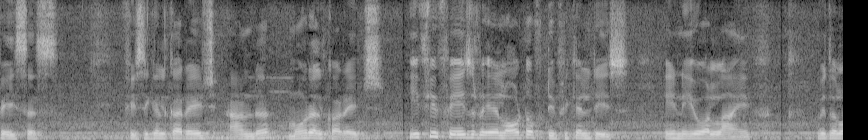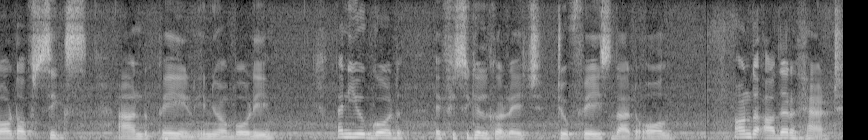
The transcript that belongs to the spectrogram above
phases physical courage and moral courage. If you faced a lot of difficulties in your life with a lot of sicks and pain in your body, then you got a physical courage to face that all. On the other hand,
